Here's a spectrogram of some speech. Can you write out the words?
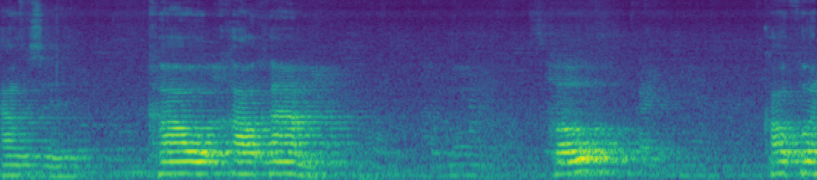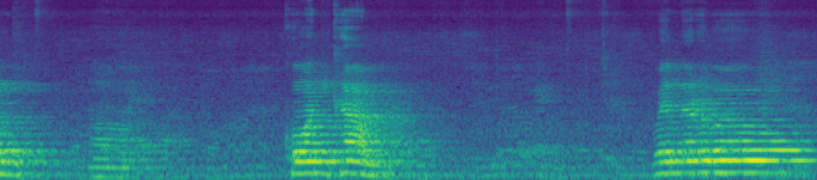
how is it? Khao, Khao Kham. Khao, Khao Kun, uh, Kwan Kham. Venerable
